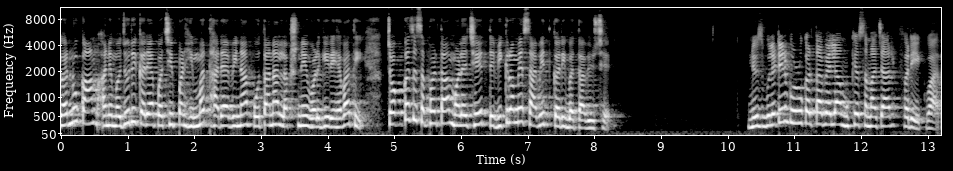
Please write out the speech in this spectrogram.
ઘરનું કામ અને મજૂરી કર્યા પછી પણ હિંમત હાર્યા વિના પોતાના લક્ષ્યને વળગી રહેવાથી ચોક્કસ સફળતા મળે છે તે વિક્રમે સાબિત કરી બતાવ્યું છે. ન્યૂઝ બુલેટિન પૂરું કરતા પહેલા મુખ્ય સમાચાર ફરી એકવાર.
